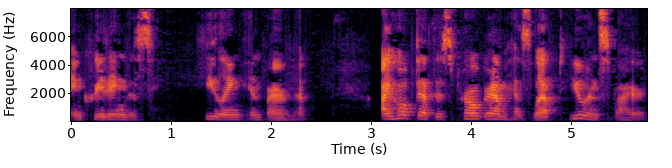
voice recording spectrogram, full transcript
in creating this healing environment. I hope that this program has left you inspired,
